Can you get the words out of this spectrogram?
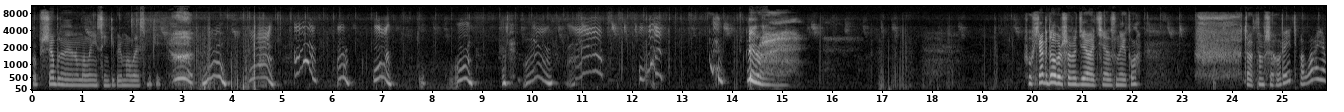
то ще буде, наверное, маленький, прям малесенький. Фух, як добре, що радіація зникла. Так, там ще горить, палає.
